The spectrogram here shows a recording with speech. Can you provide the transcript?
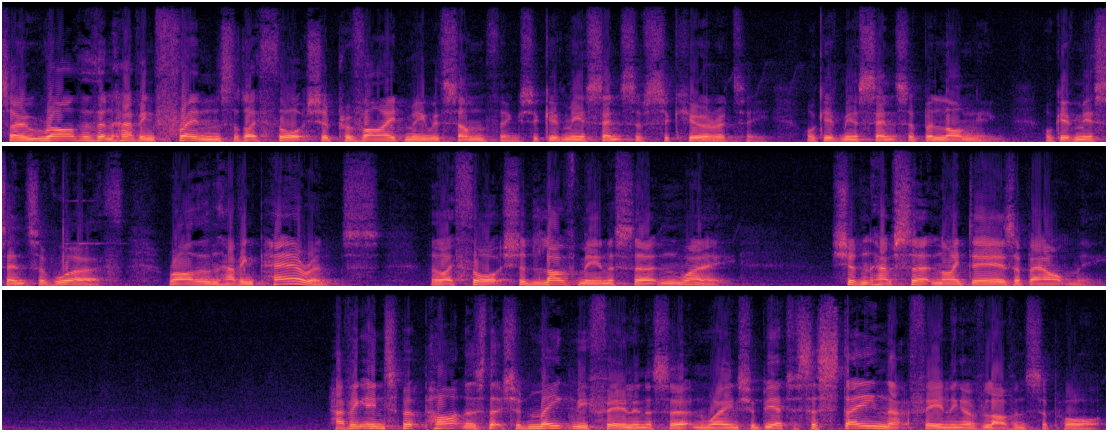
so rather than having friends that I thought should provide me with something, should give me a sense of security, or give me a sense of belonging, or give me a sense of worth, rather than having parents that I thought should love me in a certain way, shouldn't have certain ideas about me, having intimate partners that should make me feel in a certain way and should be able to sustain that feeling of love and support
